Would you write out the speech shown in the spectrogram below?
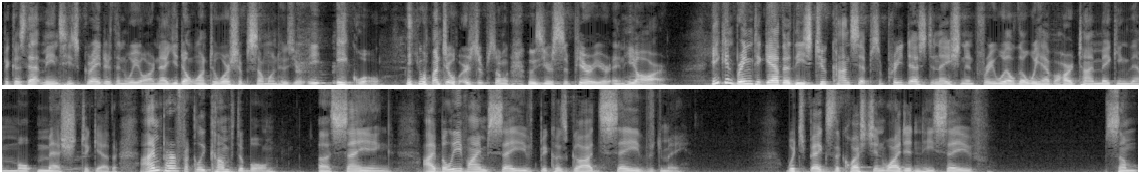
Because that means he's greater than we are. Now, you don't want to worship someone who's your e- equal. you want to worship someone who's your superior, and he are. He can bring together these two concepts of predestination and free will, though we have a hard time making them mo- mesh together. I'm perfectly comfortable uh, saying, I believe I'm saved because God saved me. Which begs the question why didn't He save some,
